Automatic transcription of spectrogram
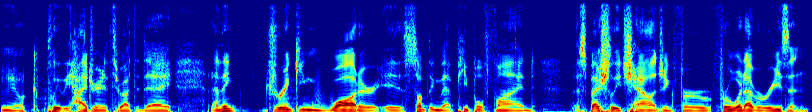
you know, completely hydrated throughout the day. And I think drinking water is something that people find especially challenging for for whatever reason.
